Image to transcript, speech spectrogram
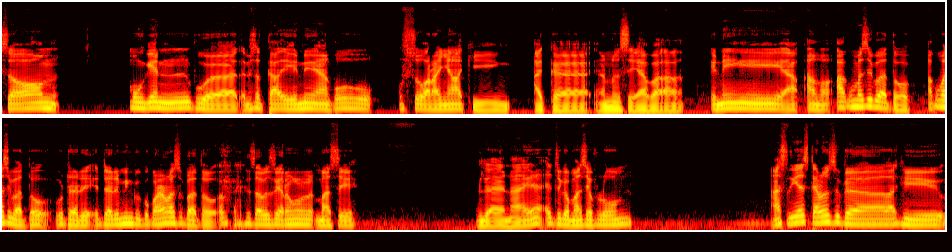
So mungkin buat episode kali ini aku suaranya lagi agak anu sih apa ini aku, aku masih batuk. Aku masih batuk. Dari dari minggu kemarin masih batuk. Sampai sekarang masih nggak enak. Ya eh, juga masih flu. Aslinya sekarang juga lagi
